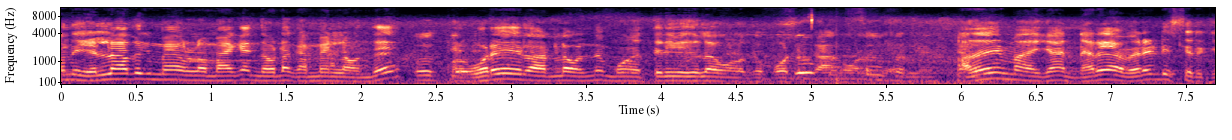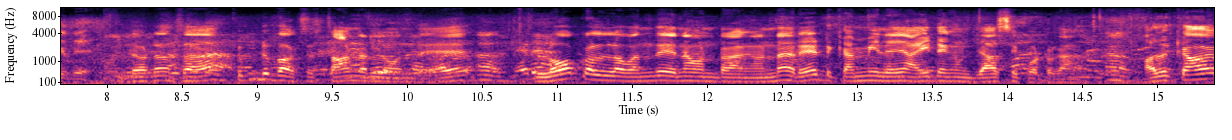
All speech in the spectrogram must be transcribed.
வந்து எல்லாத்துக்குமே உள்ள மேக்க இந்த வட்டம் கம்பெனியில் வந்து ஒரே லாட்டில் வந்து தெரிய இதில் உங்களுக்கு போட்டிருக்காங்க உங்களுக்கு. அதே மாதிரிக்கா நிறைய வெரைட்டிஸ் இருக்குது. இந்த வட்டம் சார் ஃபிஃப்ட் பாக்ஸ் ஸ்டாண்டர்டில் வந்து லோக்கலில் வந்து என்ன பண்ணுறாங்கன்னா ரேட்டு கம்மியிலையும் ஐட்டங்கள் ஜாஸ்தி போட்டிருக்காங்க. அதுக்காக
